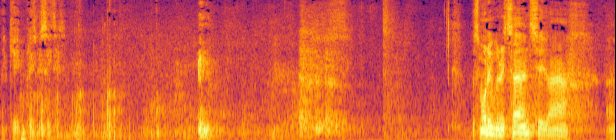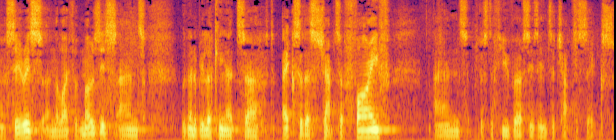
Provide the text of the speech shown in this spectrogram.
Thank you. Please be seated. this morning we return to our, our series on the life of Moses, and we're going to be looking at uh, Exodus chapter 5 and just a few verses into chapter 6.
